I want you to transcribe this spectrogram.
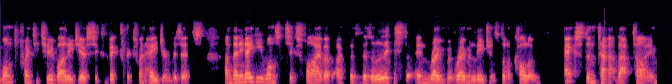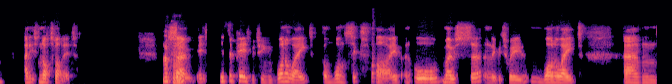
122 by Legio 6 Victrix when Hadrian visits. And then in AD 165, there's a list in Rome of Roman legions on a column extant at that time, and it's not on it. Okay. So it disappears between 108 and 165, and almost certainly between 108 and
